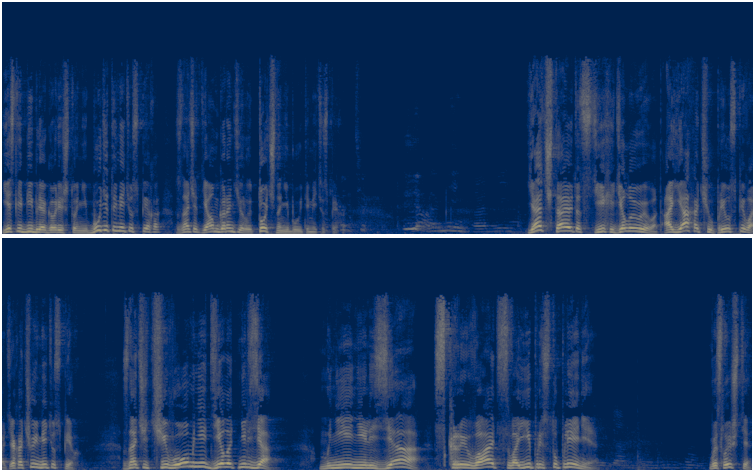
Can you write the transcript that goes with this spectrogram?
Если Библия говорит, что не будет иметь успеха, значит, я вам гарантирую, точно не будет иметь успеха. Я читаю этот стих и делаю вывод. А я хочу преуспевать, я хочу иметь успех. Значит, чего мне делать нельзя? Мне нельзя скрывать свои преступления. Вы слышите?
